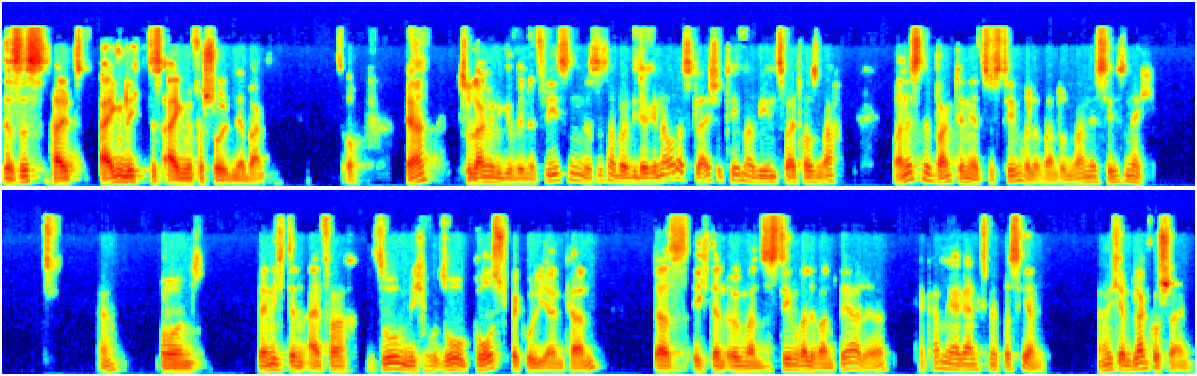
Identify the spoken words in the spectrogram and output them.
das ist halt eigentlich das eigene Verschulden der Banken. So, ja, solange die Gewinne fließen. Das ist aber wieder genau das gleiche Thema wie in 2008. Wann ist eine Bank denn jetzt systemrelevant und wann ist sie es nicht? Ja, und wenn ich dann einfach so mich so groß spekulieren kann, dass ich dann irgendwann systemrelevant werde, dann kann mir ja gar nichts mehr passieren. Dann habe ich einen Blankoschein.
